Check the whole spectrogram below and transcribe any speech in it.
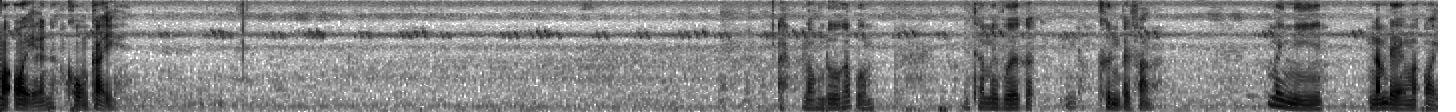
มาอ่อยแล้วนะโครงไก่ อะ ลองดูครับผม ถ้าไม่เวิร์กก็ขึ้นไปฝั่ง ไม่มีน้ำแดงมาอ่อย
